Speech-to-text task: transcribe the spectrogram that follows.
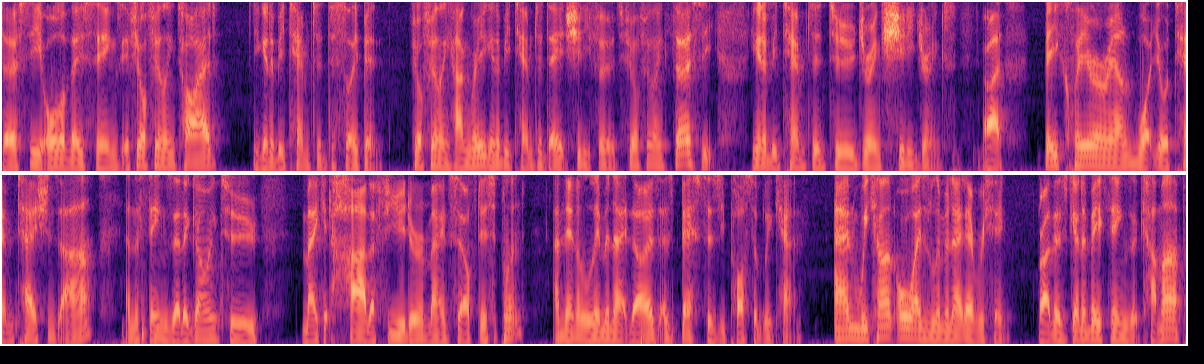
thirsty, all of these things. If you're feeling tired, you're going to be tempted to sleep in. If you're feeling hungry, you're going to be tempted to eat shitty foods. If you're feeling thirsty, you're going to be tempted to drink shitty drinks. All right. Be clear around what your temptations are and the things that are going to make it harder for you to remain self disciplined, and then eliminate those as best as you possibly can. And we can't always eliminate everything, right? There's going to be things that come up.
